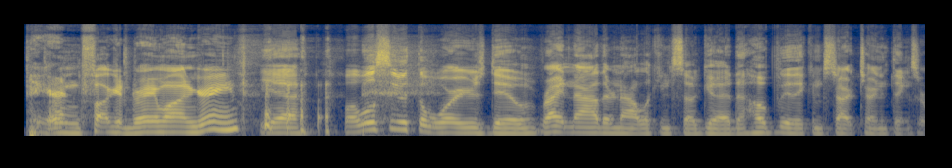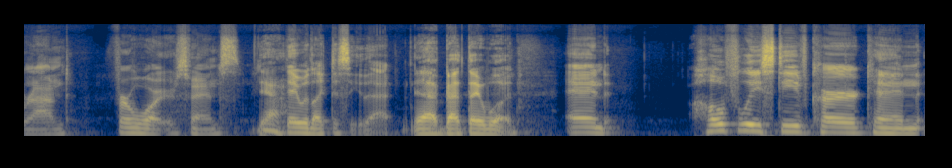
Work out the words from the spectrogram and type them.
bigger than fucking Draymond Green. yeah. Well, we'll see what the Warriors do. Right now, they're not looking so good. Hopefully, they can start turning things around for Warriors fans. Yeah, They would like to see that, yeah, I bet they would. and hopefully Steve Kerr can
